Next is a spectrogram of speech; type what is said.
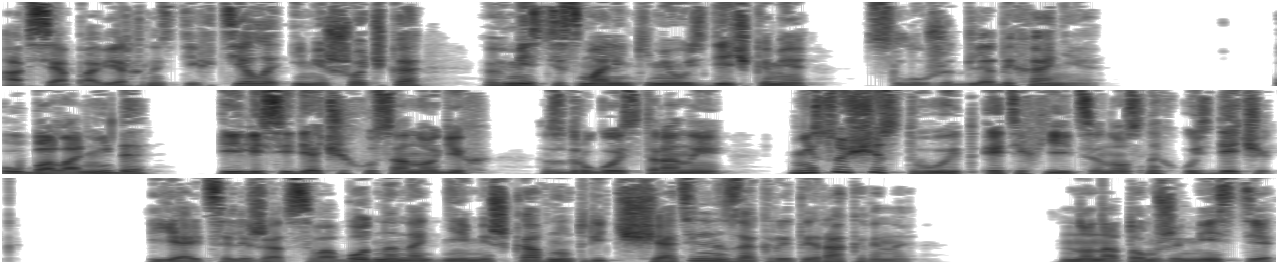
а вся поверхность их тела и мешочка вместе с маленькими уздечками служит для дыхания. У баланида или сидячих усоногих, с другой стороны, не существует этих яйценосных уздечек. Яйца лежат свободно на дне мешка внутри тщательно закрытой раковины. Но на том же месте,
